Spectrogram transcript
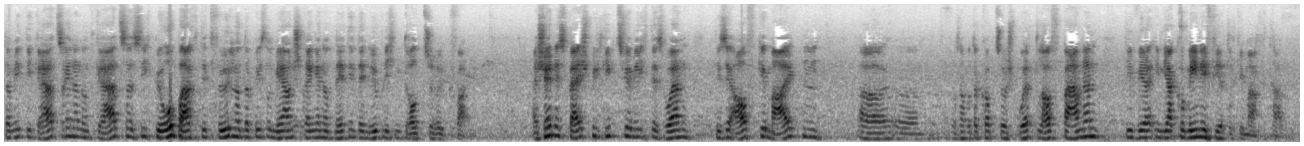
damit die Grazerinnen und Grazer sich beobachtet fühlen und ein bisschen mehr anstrengen und nicht in den üblichen Trott zurückfallen. Ein schönes Beispiel gibt es für mich, das waren diese aufgemalten, äh, äh, was haben wir da gehabt, so Sportlaufbahnen, die wir im Jakomini-Viertel gemacht haben.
